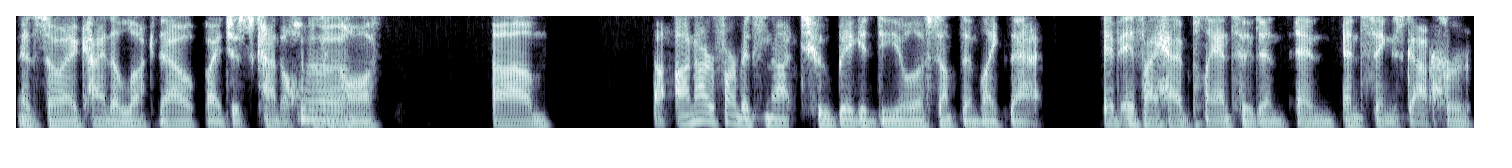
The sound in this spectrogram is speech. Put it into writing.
And so I kind of lucked out by just kind of holding Uh. off. Um, on our farm, it's not too big a deal if something like that. If, if I had planted and, and, and things got hurt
